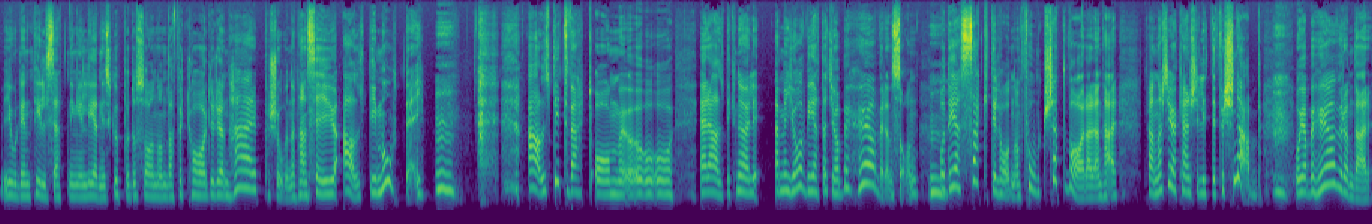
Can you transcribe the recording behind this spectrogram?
Vi gjorde en tillsättning i en ledningsgrupp och då sa någon varför tar du den här personen? Han säger ju alltid emot dig. Mm. Alltid tvärtom och, och, och är alltid knölig. Ja, men jag vet att jag behöver en sån. Mm. Och det har jag sagt till honom, fortsätt vara den här. För annars är jag kanske lite för snabb. Mm. Och jag behöver de där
